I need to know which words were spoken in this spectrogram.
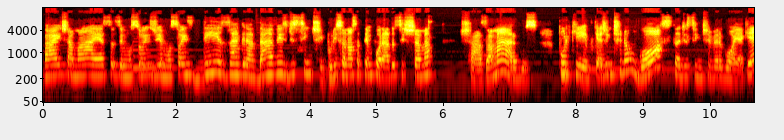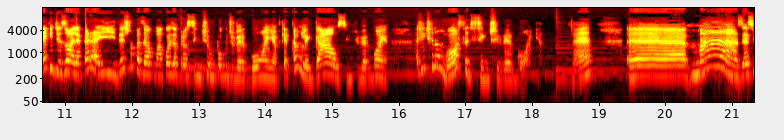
vai chamar essas emoções de emoções desagradáveis de sentir. Por isso a nossa temporada se chama Chás Amargos. Por quê? Porque a gente não gosta de sentir vergonha. Quem é que diz, olha, peraí, deixa eu fazer alguma coisa para eu sentir um pouco de vergonha, porque é tão legal sentir vergonha. A gente não gosta de sentir vergonha, né? É, mas essa,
